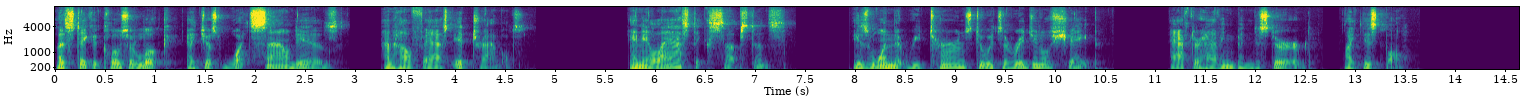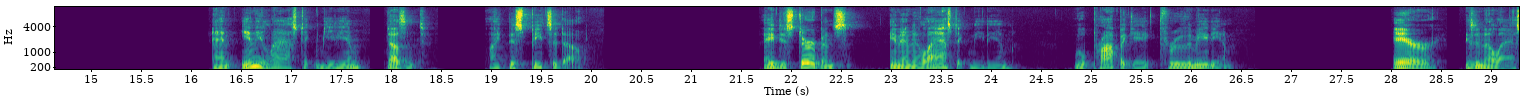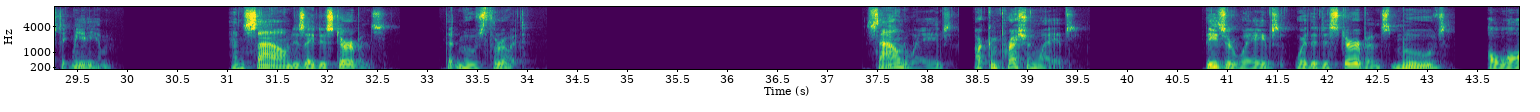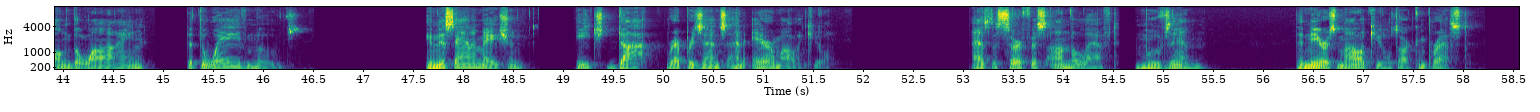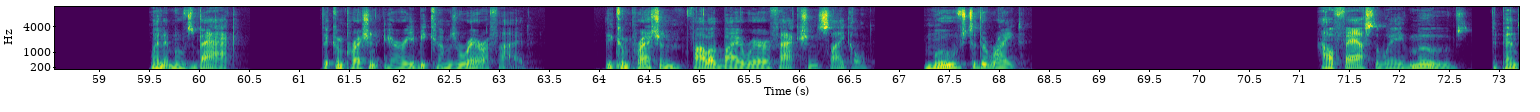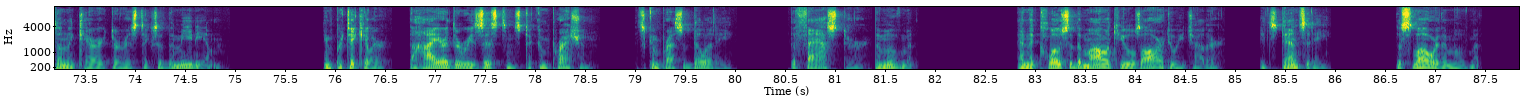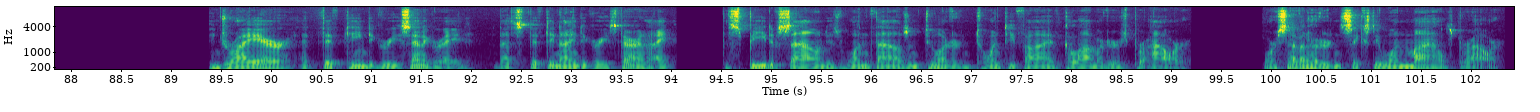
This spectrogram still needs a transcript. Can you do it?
Let's take a closer look at just what sound is and how fast it travels. An elastic substance is one that returns to its original shape after having been disturbed, like this ball. An inelastic medium doesn't, like this pizza dough. A disturbance in an elastic medium will propagate through the medium. Air is an elastic medium, and sound is a disturbance that moves through it. Sound waves are compression waves. These are waves where the disturbance moves along the line that the wave moves. In this animation, each dot represents an air molecule. As the surface on the left moves in, the nearest molecules are compressed. When it moves back, the compression area becomes rarefied. The compression, followed by a rarefaction cycle, moves to the right. How fast the wave moves depends on the characteristics of the medium. In particular, the higher the resistance to compression, its compressibility, the faster the movement. And the closer the molecules are to each other, its density, the slower the movement. In dry air at 15 degrees centigrade, that's 59 degrees Fahrenheit, the speed of sound is 1,225 kilometers per hour, or 761 miles per hour.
